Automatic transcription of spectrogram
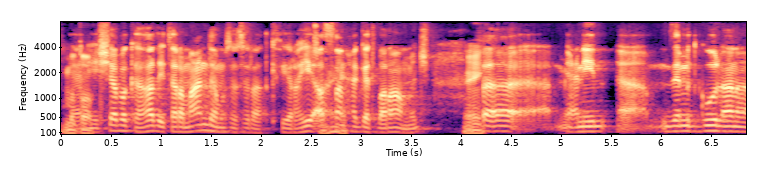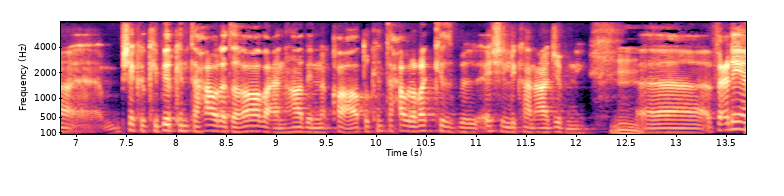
بالضبط. يعني الشبكة هذه ترى ما عندها مسلسلات كثيرة هي صحيح. أصلا حقت برامج ف يعني زي ما تقول أنا بشكل كبير كنت أحاول أتغاضى عن هذه النقاط وكنت أحاول أركز بايش اللي كان عاجبني. آه فعليا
